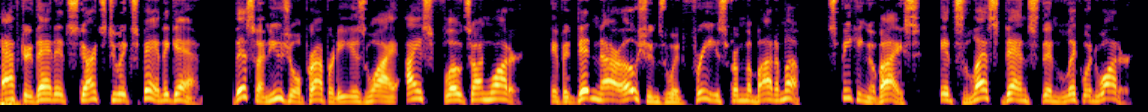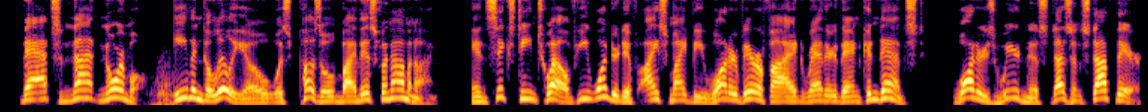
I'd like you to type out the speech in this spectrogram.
After that, it starts to expand again. This unusual property is why ice floats on water. If it didn't, our oceans would freeze from the bottom up. Speaking of ice, it's less dense than liquid water. That's not normal. Even Galileo was puzzled by this phenomenon. In 1612, he wondered if ice might be water rarefied rather than condensed. Water's weirdness doesn't stop there.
